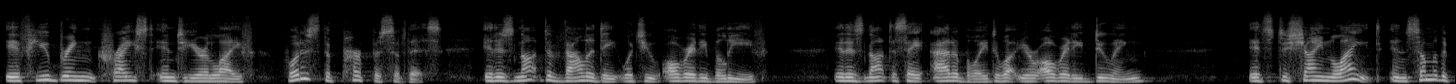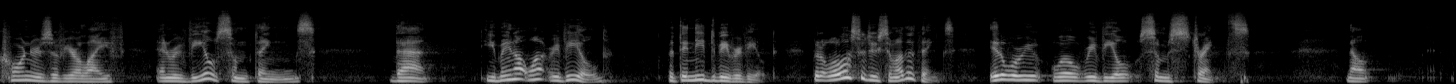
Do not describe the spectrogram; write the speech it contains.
if you bring Christ into your life, what is the purpose of this? It is not to validate what you already believe. It is not to say attaboy to what you're already doing. It's to shine light in some of the corners of your life and reveal some things that you may not want revealed, but they need to be revealed. But it will also do some other things. It will, will reveal some strengths. Now,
